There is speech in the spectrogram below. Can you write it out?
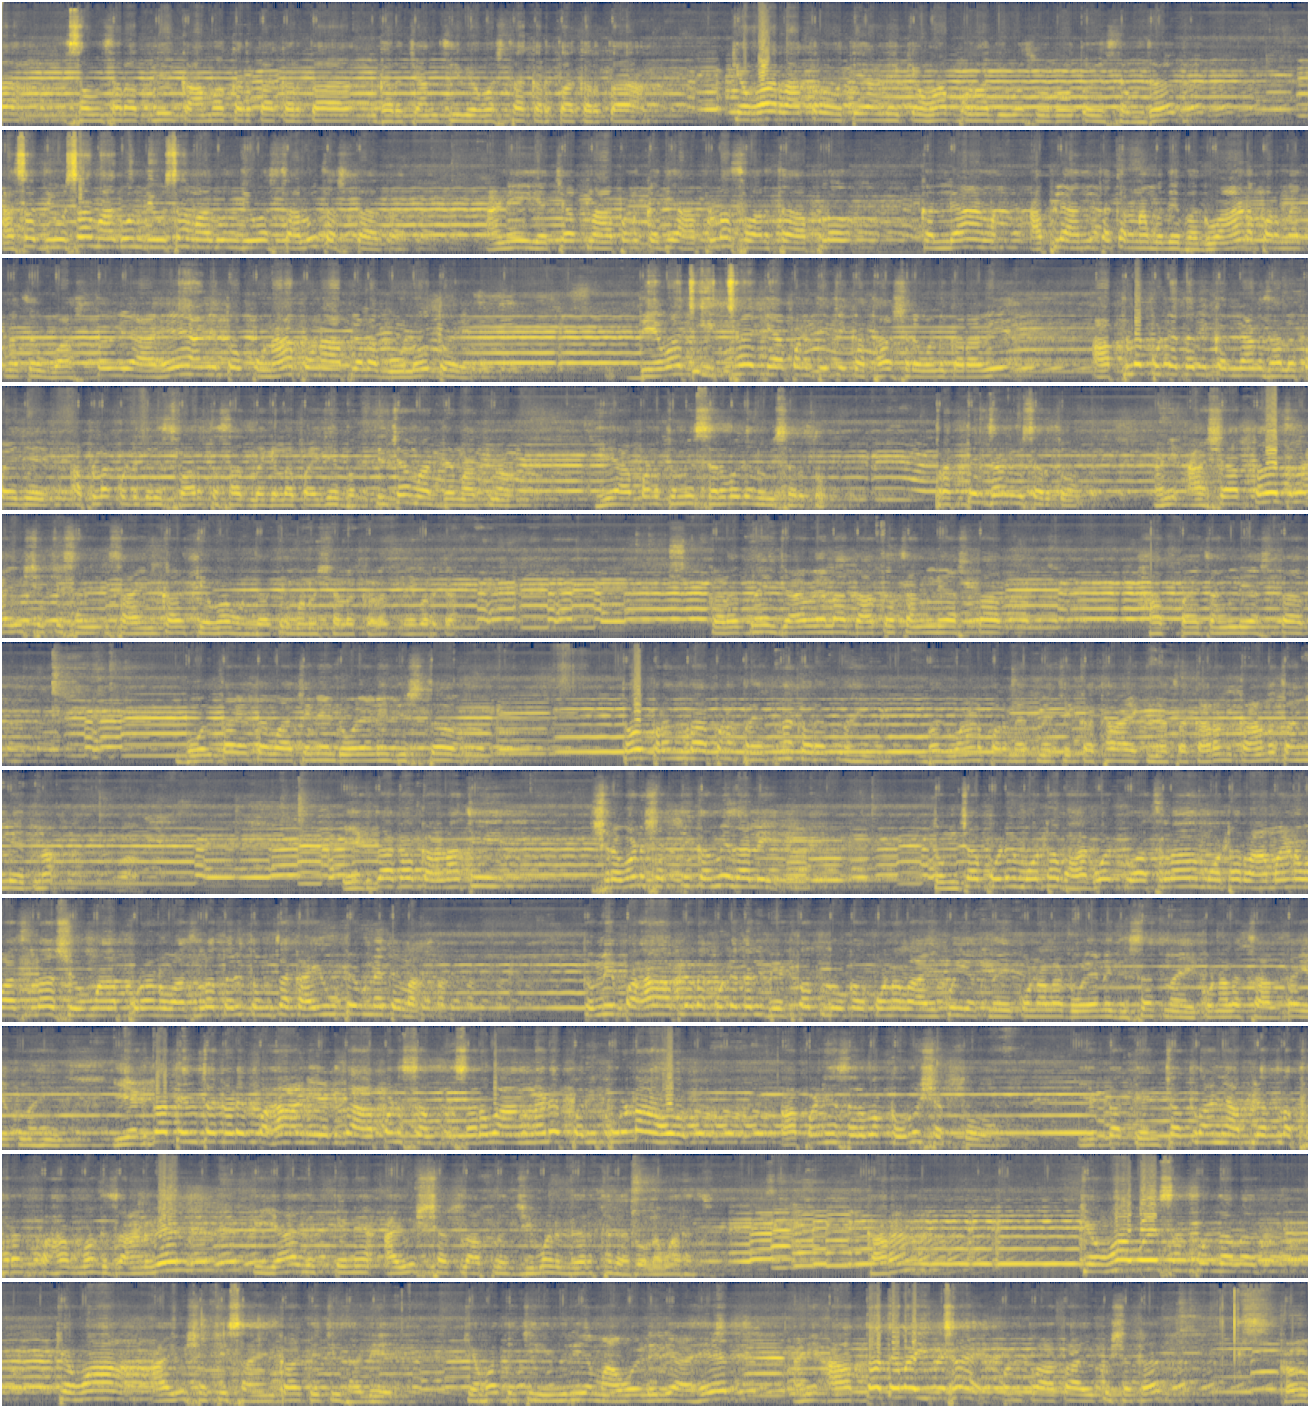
संसारातली कामं करता करता घरच्यांची व्यवस्था करता करता केव्हा रात्र होते आणि केव्हा पुन्हा दिवस उगवतो हे समजत? असं दिवसा मागून दिवसा मागून दिवस चालूच असतात. आणि याच्यातनं आपण कधी आपला स्वार्थ आपलं कल्याण आपल्या अंतकरणामध्ये भगवान परमात्म्याचं वास्तव्य आहे आणि तो पुन्हा पुन्हा आपल्याला बोलवतोय. देवाची इच्छा आहे की आपण त्याची कथा श्रवण करावी. आपलं कुठेतरी कल्याण झालं पाहिजे आपला कुठेतरी स्वार्थ साधला गेला पाहिजे भक्तीच्या माध्यमातून हे आपण तुम्ही सर्वजण विसरतो. प्रत्येकजण विसरतो. आणि अशातच आयुष्याची सं- सायंकाळ केव्हा होऊन जाते मनुष्याला कळत नाही बरं का. कळत नाही ज्या वेळेला दातं चांगली असतात हातपाय चांगले असतात बोलता येतं वाचने डोळ्याने दिसतं तोपर्यंत आपण प्रयत्न करत नाही. भगवान परमात्म्याची कथा ऐकण्याचा कारण कान चांगली आहेत ना? एकदा का कानाची श्रवण शक्ती कमी झाली तुमच्यापुढे मोठं भागवत वाचलं मोठं रामायण वाचलं शिवमहापुराण वाचलं तरी तुमचा काही उपयोग नाही त्याला. तुम्ही पहा आपल्याला कुठेतरी भेटतात लोक. कोणाला ऐकू येत नाही कोणाला डोळ्याने दिसत नाही कोणाला चालता येत नाही. एकदा त्यांच्याकडे पहा आणि एकदा आपण सम सर्व अंगाने परिपूर्ण आहोत. आपण हे सर्व करू शकतो. एकदा त्यांच्यातला आणि आपल्यातला फरक पहा. मग जाणवेल की या व्यक्तीने आयुष्यातलं आपलं जीवन व्यर्थ घालवलं महाराज. कारण केव्हा वय संपून झालं केव्हा आयुष्याची सायंकाळ त्याची झाली तेव्हा त्याची इंद्रिय मावळलेली आहेत आणि आता त्याला इच्छा आहे पण तो आता ऐकू शकत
